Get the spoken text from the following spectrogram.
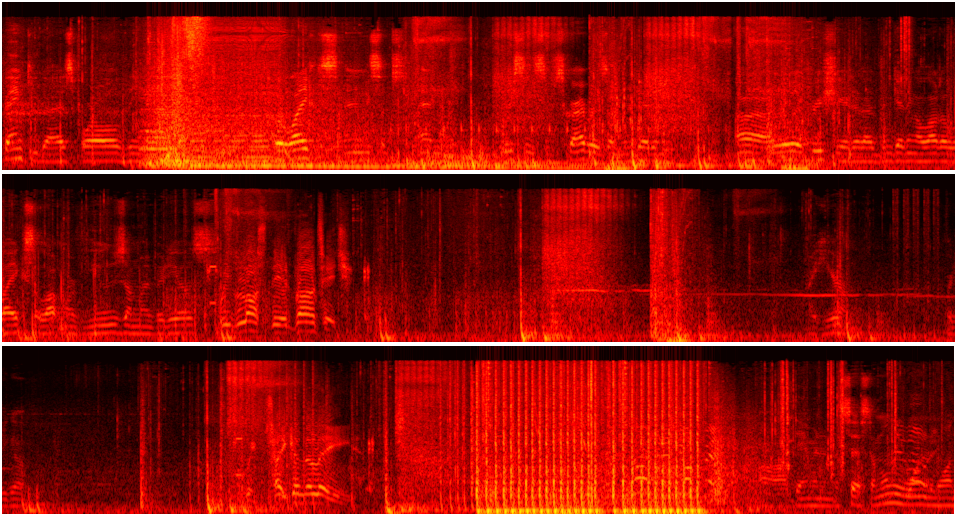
thank you guys for all the uh, the likes and subs and recent subscribers I've been getting. Uh, I really appreciate it. I've been getting a lot of likes, a lot more views on my videos. We've lost the advantage. I hear him. Where'd he go? Taken the lead. Aw, damn it, an assist. I'm only one and one.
